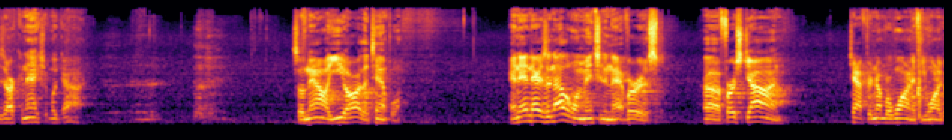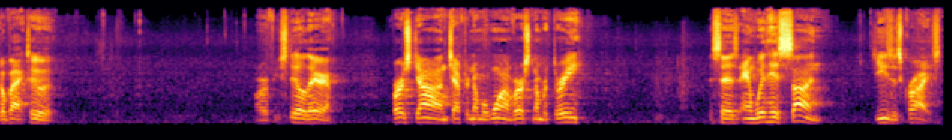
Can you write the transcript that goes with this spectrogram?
is our connection with God. So now you are the temple. And then there's another one mentioned in that verse, uh, 1 John chapter number 1, if you want to go back to it. Or if you're still there. 1 John chapter number 1, verse number 3. It says, And with his Son, Jesus Christ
